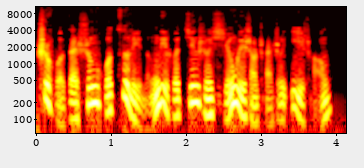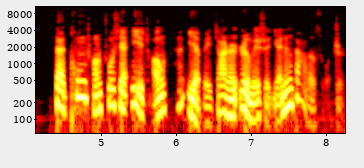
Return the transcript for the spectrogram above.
是否在生活自理能力和精神行为上产生异常，但通常出现异常也被家人认为是年龄大了所致。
